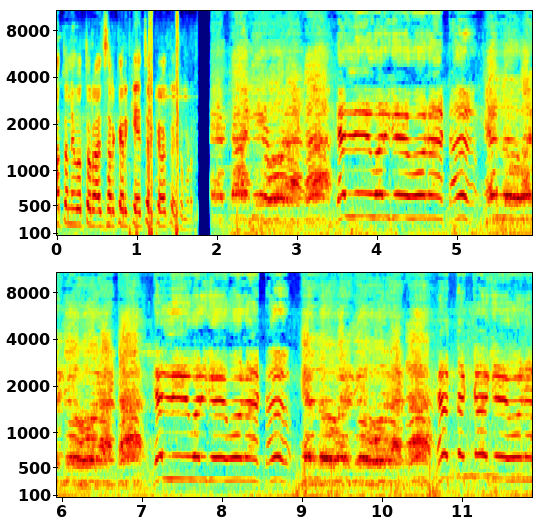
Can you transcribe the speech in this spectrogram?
ಮಾತನ್ನು ಇವತ್ತು ರಾಜ್ಯ ಸರ್ಕಾರಕ್ಕೆ ಎಚ್ಚರಿಕೆ ಅವಕಾಶ ಮಾಡ್ತೀವಿ ಎಲ್ಲಿವರೆಗೆ ಹೋರಾಟ? ಎಲ್ಲಿವರೆಗೆ ಹೋರಾಟ? ಎಲ್ಲಿವರೆಗೆ ಹೋರಾಟ? ಎಲ್ಲಿವರೆಗೆ ಹೋರಾಟ? ಎತ್ತಕ್ಕಾಗಿ ಹೋರಾಟ.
